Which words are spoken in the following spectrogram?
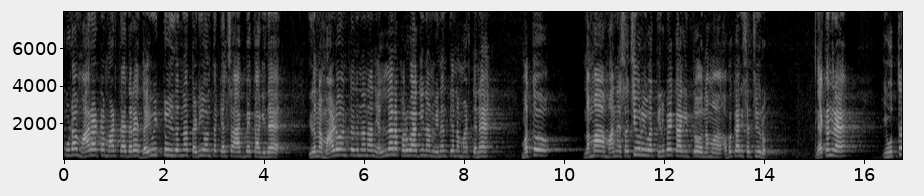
ಕೂಡ ಮಾರಾಟ ಮಾಡ್ತಾ ಇದ್ದಾರೆ. ದಯವಿಟ್ಟು ಇದನ್ನ ತಡೆಯುವಂಥ ಕೆಲಸ ಆಗಬೇಕಾಗಿದೆ. ಇದನ್ನ ಮಾಡುವಂಥದ್ದನ್ನು ನಾನು ಎಲ್ಲರ ಪರವಾಗಿ ನಾನು ವಿನಂತಿಯನ್ನ ಮಾಡ್ತೇನೆ. ಮತ್ತು ನಮ್ಮ ಮಾನ್ಯ ಸಚಿವರು ಇವತ್ತು ಇರಬೇಕಾಗಿತ್ತು, ನಮ್ಮ ಅಬಕಾರಿ ಸಚಿವರು. ಯಾಕಂದ್ರೆ ಈ ಉತ್ತರ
